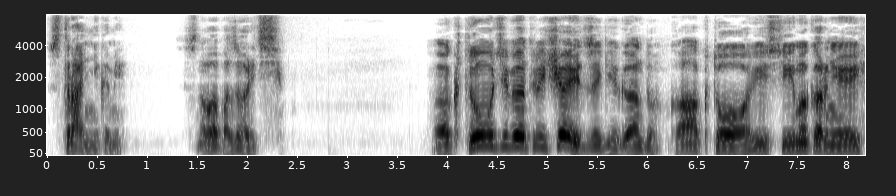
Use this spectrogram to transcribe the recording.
странниками. — Снова опозоритесь. — А кто у тебя отвечает за гиганду? — Как кто? Вестима Корней.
